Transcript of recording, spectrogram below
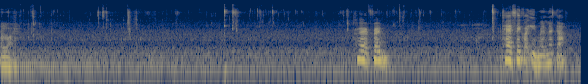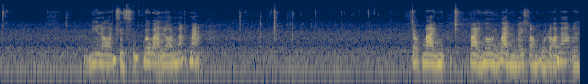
อร่อย แค่เส้นแค่เส้นก็อิ่มแล้วนะจ๊ะวันนี้ร้อนสุดๆเมื่อวานร้อนมากๆจกบ่าย บ่ายโมงหรือบ่ายหนึ่งบ่ายสองหัวร้อนมากเลย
